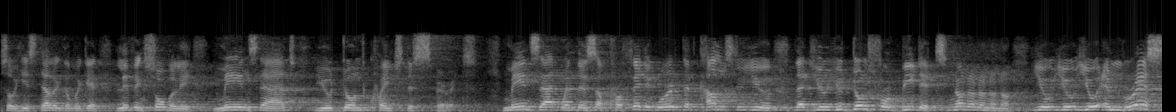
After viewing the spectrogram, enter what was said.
So he's telling them again, living soberly means that you don't quench the spirit. Means that when there's a prophetic word that comes to you, that you, you don't forbid it. No, no, no, no, no. You, you, you embrace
